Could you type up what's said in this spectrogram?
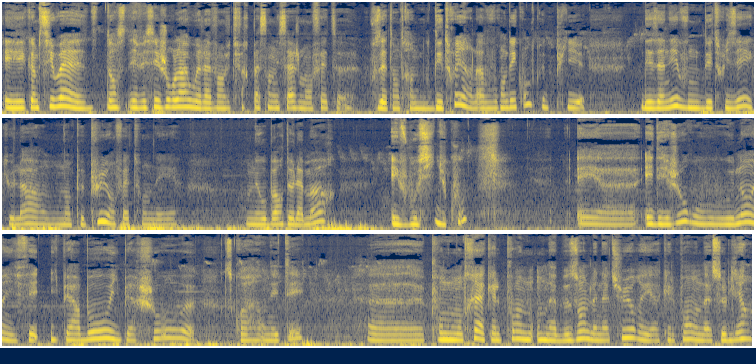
et comme si, ouais, il y avait ces jours-là où elle avait envie de faire passer un message, mais en fait, vous êtes en train de nous détruire. Là, vous vous rendez compte que depuis des années, vous nous détruisez et que là, on n'en peut plus, en fait. On est, on est au bord de la mort. Et vous aussi, du coup. Et, euh, et des jours où, non, il fait hyper beau, hyper chaud, euh, on se en été. euh, pour nous montrer à quel point on a besoin de la nature et à quel point on a ce lien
